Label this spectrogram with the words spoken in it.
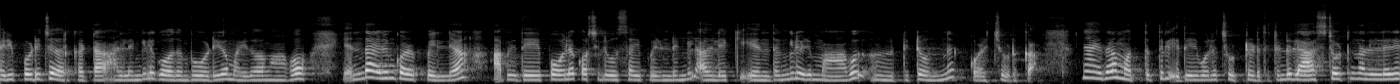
അരിപ്പൊടി ചേർക്കട്ടെ അല്ലെങ്കിൽ ഗോതമ്പ് പൊടിയോ മൈദോ മാവോ എന്തായാലും കുഴപ്പമില്ല. അപ്പോൾ ഇതേപോലെ കുറച്ച് ലൂസായിപ്പോയിട്ടുണ്ടെങ്കിൽ അതിലേക്ക് എന്തെങ്കിലും ഒരു മാവ് ഇട്ടിട്ട് ഒന്ന് കുഴച്ച് കൊടുക്കാം ഞാൻ ഇതാ മൊത്തത്തിൽ ഇതേപോലെ ചുട്ടെടുത്തിട്ടുണ്ട്. ലാസ്റ്റോട്ട് നല്ലൊരു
